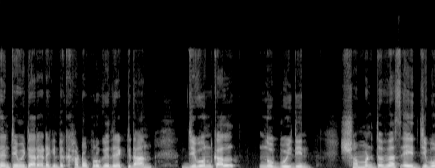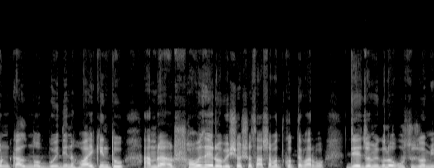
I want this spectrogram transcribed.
সেন্টিমিটার, এটা কিন্তু খাটো প্রকৃতির একটি ধান। জীবনকাল নব্বই দিন। সম্মানিত বিভাস এই জীবনকাল নব্বই দিন হওয়ায় কিন্তু আমরা সহজেই রবি শস্য চাষাবাদ করতে পারব। যে জমিগুলো উঁচু জমি,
